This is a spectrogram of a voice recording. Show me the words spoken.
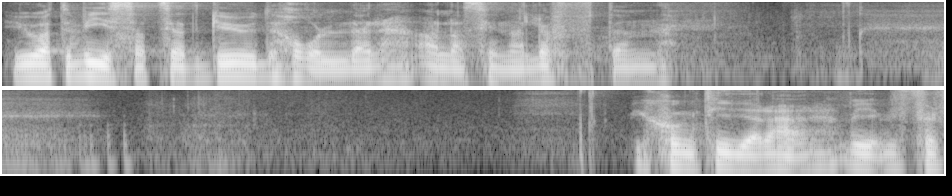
Jo, att det visat sig att Gud håller alla sina löften. Vi sjöng tidigare här, vi, vi, för,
